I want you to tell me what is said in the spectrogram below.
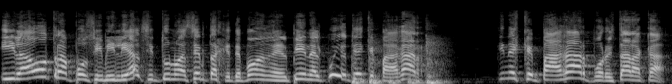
Y la otra posibilidad, si tú no aceptas que te pongan el pie en el cuello, tienes que pagar. Tienes que pagar por estar acá.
